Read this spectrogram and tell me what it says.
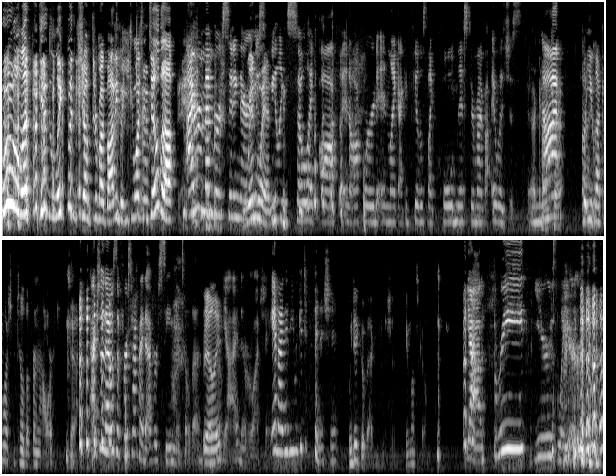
Ooh, let's get liquid jump through my body, but you can watch Matilda. I remember sitting there and just Win-win. feeling so like off and awkward, and like I could feel this like coldness through my body. It was just Yeah, not. Contact- But you got to watch Matilda for an hour. Yeah. actually that was the first time I'd ever seen Matilda. Really? Yeah, I never watched it, and I didn't even get to finish it. we did go back and finish it a few months ago Yeah, three years later. so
